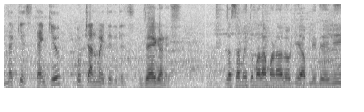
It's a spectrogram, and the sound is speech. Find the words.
नक्कीच. थँक्यू खूप छान माहिती दिलीस. जय गणेश. जसं मी तुम्हाला म्हणालो की आपली देवी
